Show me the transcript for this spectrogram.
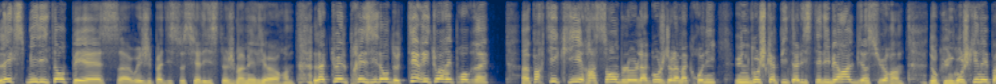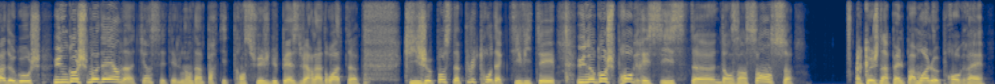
L'ex-militant PS, oui j'ai pas dit socialiste, je m'améliore, l'actuel président de Territoire et Progrès, un parti qui rassemble la gauche de la Macronie, une gauche capitaliste et libérale bien sûr, donc une gauche qui n'est pas de gauche, une gauche moderne, tiens c'était le nom d'un parti de transfuge du PS vers la droite, qui je pense n'a plus trop d'activité, une gauche progressiste, dans un sens que je n'appelle pas moi le progrès.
